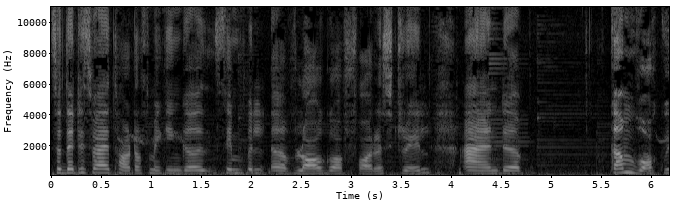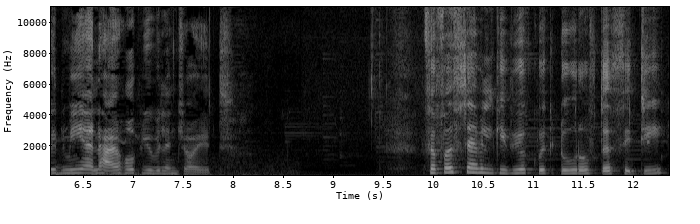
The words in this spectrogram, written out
So that is why i thought of making a simple uh, vlog of forest trail and uh, come walk with me and i hope you will enjoy it so first I will give you a quick tour of the city.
